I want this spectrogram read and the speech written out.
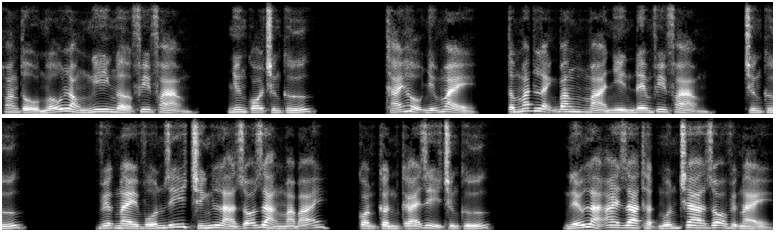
hoàng tổ mẫu lòng nghi ngờ phi phàm, nhưng có chứng cứ. Thái hậu như mày, tầm mắt lạnh băng mà nhìn đêm phi phàm, chứng cứ. Việc này vốn dĩ chính là rõ ràng mà bãi, còn cần cái gì chứng cứ. Nếu là ai ra thật muốn tra rõ việc này,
